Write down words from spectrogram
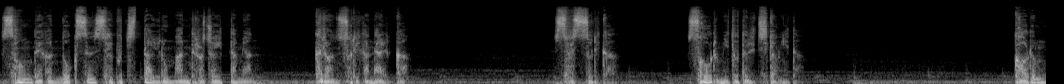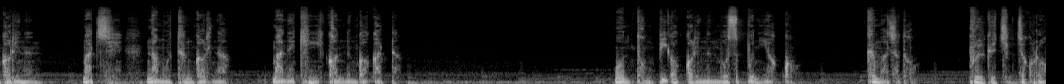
성대가 녹슨 쇠붙이 따위로 만들어져 있다면 그런 소리가 날까? 쇳소리가 소름이 돋을 지경이다. 걸음걸이는 마치 나무 등걸이나 마네킹이 걷는 것 같다. 온통 삐걱거리는 모습뿐이었고 그마저도 불규칙적으로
